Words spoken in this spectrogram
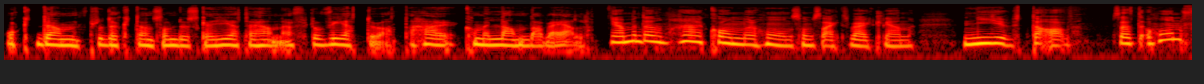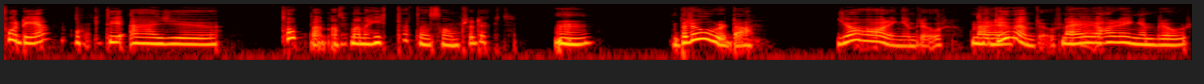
och den produkten som du ska ge till henne för då vet du att det här kommer landa väl. Ja men den här kommer hon som sagt verkligen njuta av. Så att hon får det och det är ju toppen att man har hittat en sån produkt. Mm. Bror då? Jag har ingen bror. Har Nej. du en bror? Nej, jag har ingen bror.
